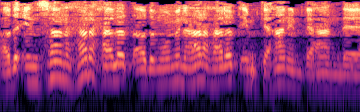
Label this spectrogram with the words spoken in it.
او د انسان هر حالت او د مؤمن هر حالت امتحان امتحان دی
